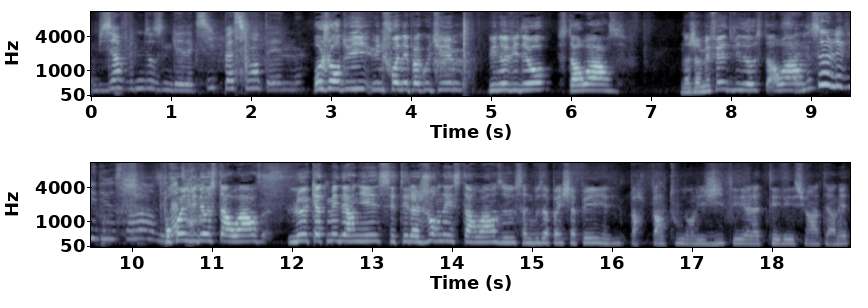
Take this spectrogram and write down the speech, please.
Bienvenue dans une galaxie pas si lointaine. Aujourd'hui, une fois n'est pas coutume, une vidéo Star Wars. On n'a jamais fait de vidéo Star Ça Wars. nous saoule les vidéos Star Wars. Pourquoi une vidéo Star Wars? Le 4 mai dernier, c'était la journée Star Wars. Ça ne vous a pas échappé. Il parle partout dans les JT, à la télé, sur Internet.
